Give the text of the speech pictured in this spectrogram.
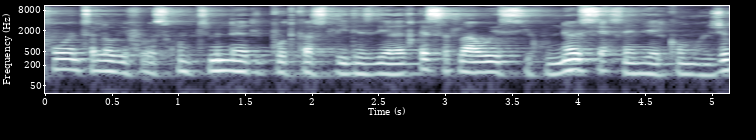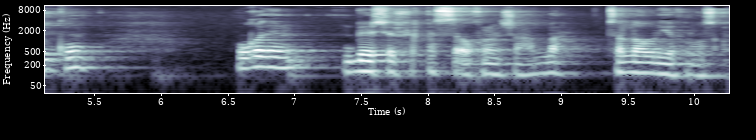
اخوان تهلاو لي فراسكم نتمنى هذا البودكاست اللي داز ديال هاد قصة لاويس يكون نال الاستحسان ديالكم وعجبكم وغادي نباشر في قصة أخرى إن شاء الله. تهلاو لي فراسكم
